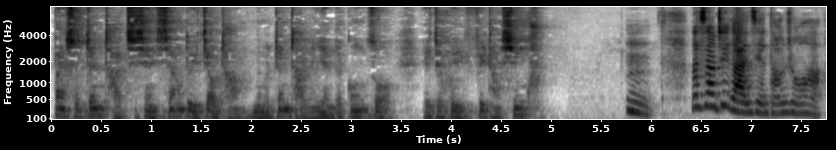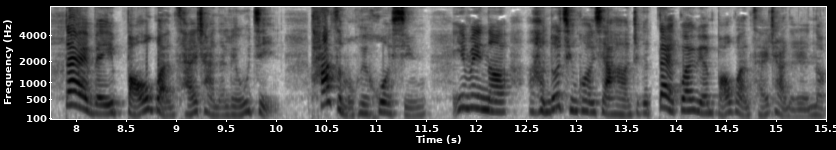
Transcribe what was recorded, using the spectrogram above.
但是，侦查期限相对较长，那么侦查人员的工作也就会非常辛苦。嗯，那像这个案件当中啊，代为保管财产的刘瑾，他怎么会获刑？因为呢，很多情况下哈，这个代官员保管财产的人呢，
